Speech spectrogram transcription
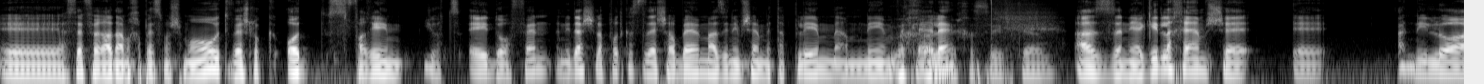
אה, הספר האדם מחפש משמעות, ויש לו עוד ספרים יוצאי דופן. אני יודע שלפודקאסט הזה יש הרבה מאזינים שהם מטפלים, מאמנים נכון, וכאלה. יחסית, כן. אז אני אגיד לכם שאני לא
